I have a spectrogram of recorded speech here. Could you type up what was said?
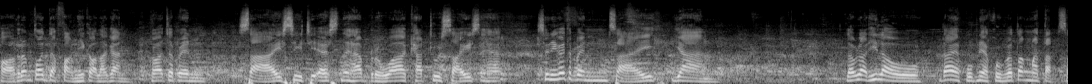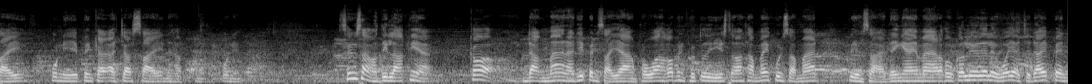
ขอเริ่มต้นจากฝั่งนี้ก่อนแล้วกัน ก็จะเป็นสาย CTS นะครับหรือว่า Cut to Size นะฮะซึ่งนี้ก็จะเป็นสายยาง แล้วเวลาที่เราได้ปุ๊บเนี่ยคุณก็ต้องมาตัดไซส์พวกนี้เป็นการ adjust ไซส์นะครับพวกนี้ซึ่งสายของดีลักเนี่ย ก็ดังมากนะที่เป็นสายยาง เพราะว่าเขาเป็น quick release เนาะทำให้คุณสามารถเปลี่ยนสายได้ง่ายมาก แล้วคุณก็เลือกได้เลยว่าอยากจะได้เป็น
